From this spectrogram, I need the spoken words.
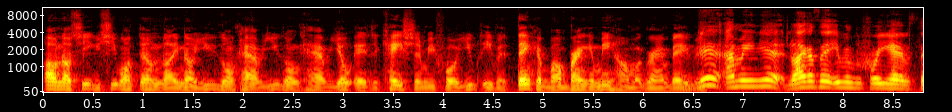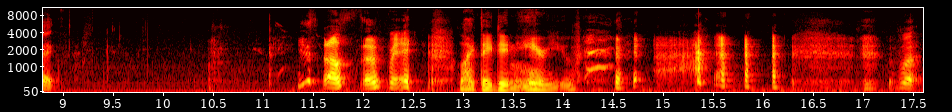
Oh no, she she want them like no, you gonna have you gonna have your education before you even think about bringing me home a grandbaby. Yeah, I mean, yeah. Like I said, even before you have sex. You sound stupid. Like they didn't hear you. but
